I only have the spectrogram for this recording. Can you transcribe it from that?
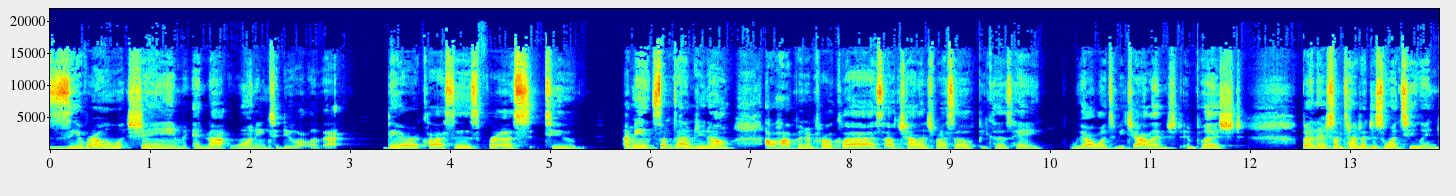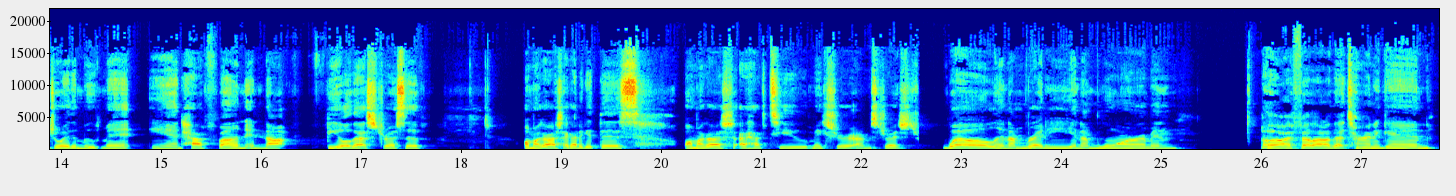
zero shame in not wanting to do all of that. There are classes for us to, I mean, sometimes, you know, I'll hop in a pro class, I'll challenge myself because, hey, we all want to be challenged and pushed. But there's sometimes I just want to enjoy the movement and have fun and not feel that stress of, oh my gosh, I got to get this. Oh my gosh, I have to make sure I'm stretched well and I'm ready and I'm warm and oh, I fell out of that turn again.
